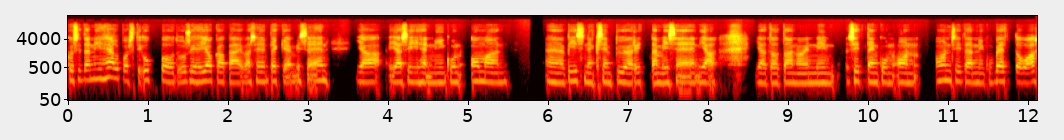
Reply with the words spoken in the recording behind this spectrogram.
kun sitä niin helposti uppoutuu siihen jokapäiväiseen tekemiseen ja, ja siihen niin kuin oman bisneksen pyörittämiseen ja, ja tota noin, niin sitten kun on, on sitä niin kuin vetoa,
